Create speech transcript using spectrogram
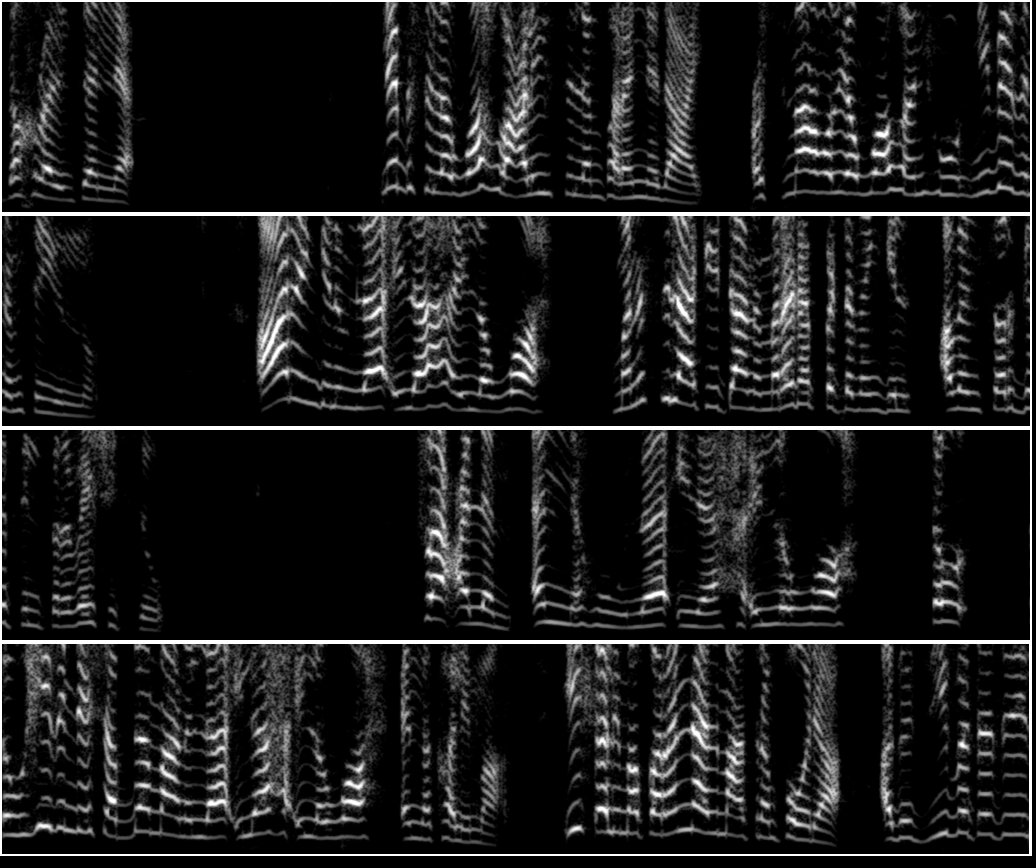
دخل الجنة നബി സല്ലല്ലാഹു അലൈഹി വസല്ലം പറഞ്ഞതായി ഉസ്മാൻ റളിയല്ലാഹു അൻഹു നിവേദനം ചെയ്യുന്നു. ആരെങ്കിലും ലാ ഇലാഹ ഇല്ലല്ലാഹ് മനസ്സിലാക്കിയിട്ടാണ് മരണപ്പെട്ടതെങ്കിൽ അവൻ സ്വർഗത്തിൽ പ്രവേശിച്ചു. ഫഅലം അന്നഹു ലാ ഇലാഹ ഇല്ലല്ലാഹ്. തൗഹീദിന്റെ ശബ്ദമാണ് ലാ ഇലാഹ ഇല്ലല്ലാഹ് എന്ന കലിമ. ഈ കലിമ പറഞ്ഞാൽ മാത്രം പോരാ. അത് ജീവിതത്തിൽ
